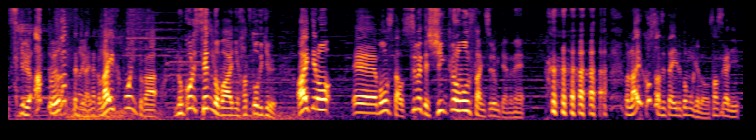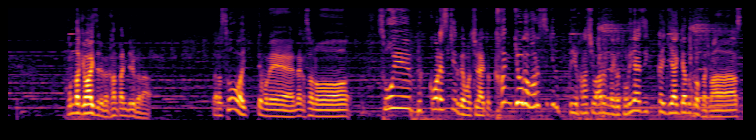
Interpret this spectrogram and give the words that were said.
スキルあってもよかったんじゃない？なんかライフポイントが残り1000の場合に発動できる。相手の、えー、モンスターを全てシンクロモンスターにするみたいなね。ライフコストは絶対いると思うけどさすがにこんだけワイゼルが簡単に出るから。ただそうは言ってもねなんかそのそういうぶっ壊れスキルでもしないと環境が悪すぎるっていう話はあるんだけどとりあえず1回ギアギガントクロス出します。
